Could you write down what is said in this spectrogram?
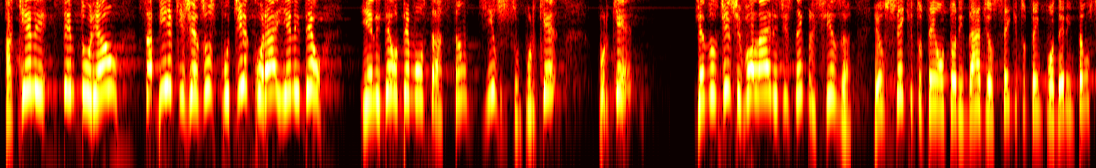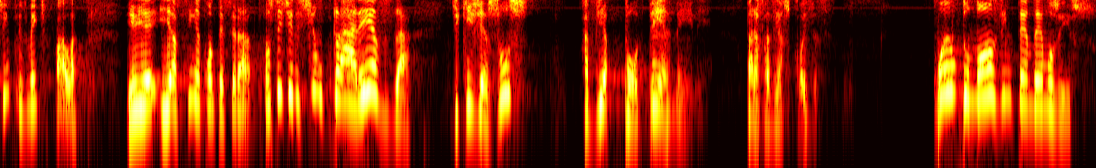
Aquele centurião sabia que Jesus podia curar e ele deu e ele deu demonstração disso. Por quê? Porque Jesus disse: "Vou lá", ele disse: "Nem precisa. Eu sei que tu tem autoridade, eu sei que tu tem poder, então simplesmente fala". E, e assim acontecerá. Ou seja, eles tinham clareza de que Jesus havia poder nele para fazer as coisas. Quando nós entendemos isso,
